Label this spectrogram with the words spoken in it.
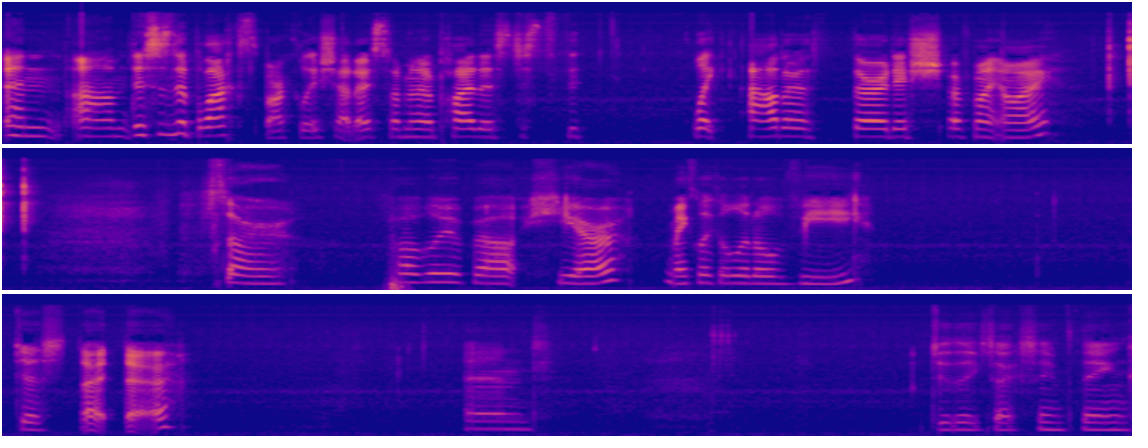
And um, this is a black sparkly shadow, so I'm going to apply this just the like outer third-ish of my eye. So probably about here, make like a little V just right there. And do the exact same thing.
